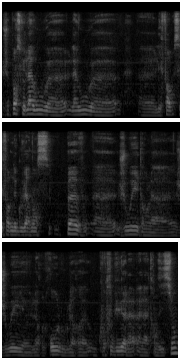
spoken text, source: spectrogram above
je pense que là où, là où euh, formes, ces formes de gouvernance peuvent euh, jouer, euh, leur rôle ou, contribuer à la, transition,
